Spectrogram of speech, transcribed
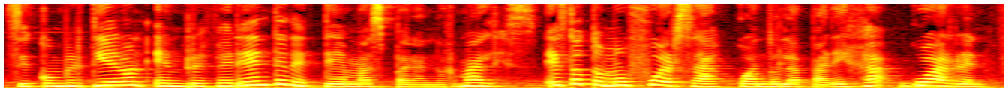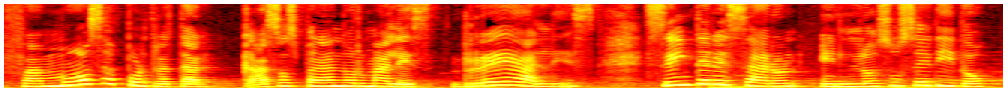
se convirtieron en referente de temas paranormales. Esto tomó fuerza cuando la pareja Warren, famosa por tratar casos paranormales reales, se interesaron en lo sucedido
